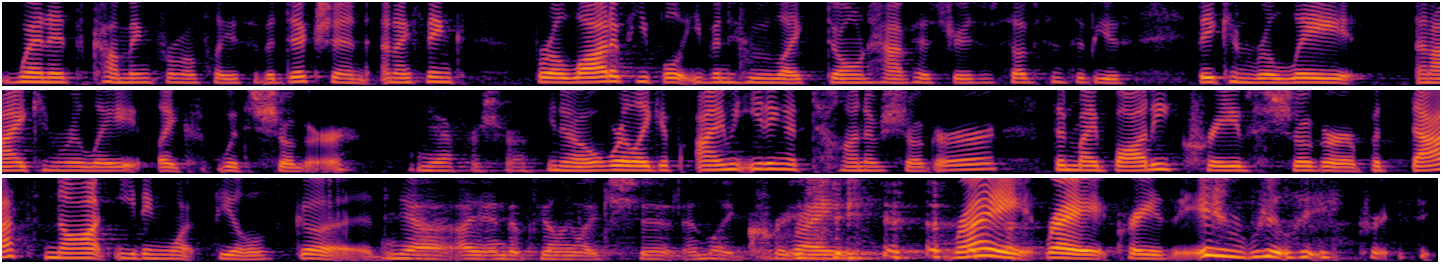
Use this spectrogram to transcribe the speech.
when it's coming from a place of addiction. And I think for a lot of people even who like don't have histories of substance abuse they can relate and i can relate like with sugar. Yeah for sure. You know where like if i'm eating a ton of sugar then my body craves sugar but that's not eating what feels good. Yeah i end up feeling like shit and like crazy. Right. Right right. Crazy. Really crazy.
